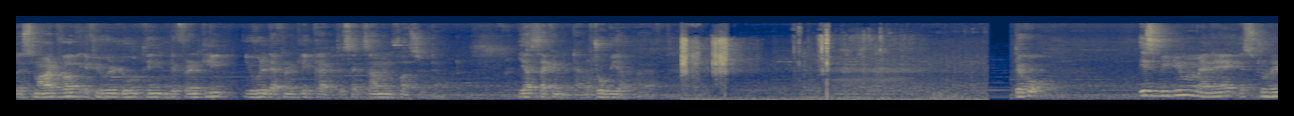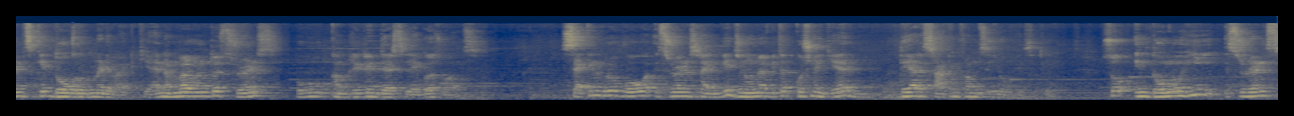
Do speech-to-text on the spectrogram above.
the smart work if you will do think differently you will definitely crack this exam in first attempt या सेकेंड अटैम्प्ट जो भी आपका है। देखो, इस वीडियो में मैंने स्टूडेंट्स के दो ग्रुप में डिवाइड किया है। नंबर वन तो students who completed their syllabus once second group वो स्टूडेंट्स रहेंगे जिन्होंने अभी तक कुछ नहीं किया है। They are starting from zero basically so इन दोनों ही स्टूडेंट्स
